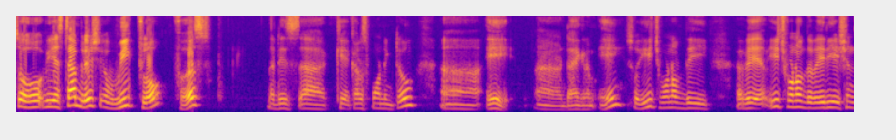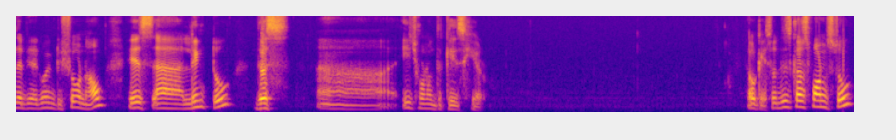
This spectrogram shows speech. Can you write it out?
So, we establish a weak flow first that is uh, corresponding to uh, A uh, diagram A. So, each one of the each one of the variation that we are going to show now is uh, linked to this uh, each one of the case here. Okay, so this corresponds to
